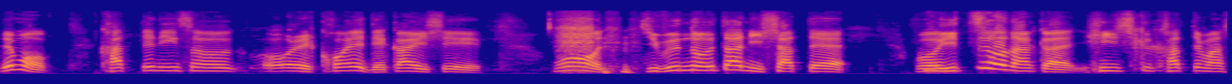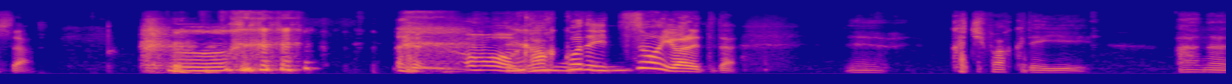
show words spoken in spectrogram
でも勝手にその俺声でかいし もう自分の歌にしちゃってもういつもなんか品種買ってました。もう学校でいつも言われてた。ね、口パクでいい。あの、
